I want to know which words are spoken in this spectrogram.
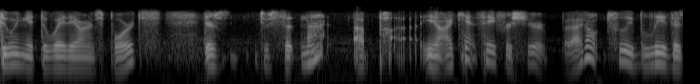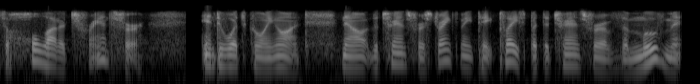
doing it the way they are in sports, there's just not a, you know, I can't say for sure, but I don't truly believe there's a whole lot of transfer into what's going on. Now, the transfer of strength may take place, but the transfer of the movement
